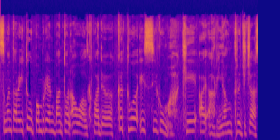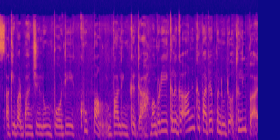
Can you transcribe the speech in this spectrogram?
Sementara itu, pemberian bantuan awal kepada Ketua Isi Rumah KIR yang terjejas akibat banjir lumpur di Kupang, Baling Kedah memberi kelegaan kepada penduduk terlibat.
